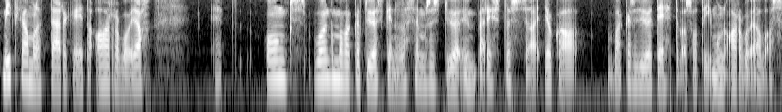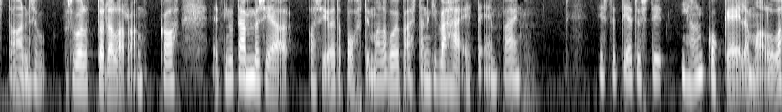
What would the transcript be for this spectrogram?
mitkä on mulle tärkeitä arvoja, että onks, voinko mä vaikka työskennellä semmoisessa työympäristössä, joka vaikka se työtehtävä sotii mun arvoja vastaan, niin se, se voi olla todella rankkaa. Että niin tämmöisiä asioita pohtimalla voi päästä ainakin vähän eteenpäin. Ja sitten tietysti ihan kokeilemalla,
